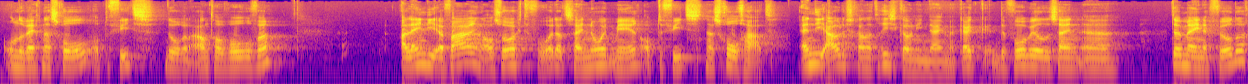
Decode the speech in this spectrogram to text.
onderweg naar school op de fiets door een aantal wolven. Alleen die ervaring al zorgt ervoor dat zij nooit meer op de fiets naar school gaat. En die ouders gaan het risico niet nemen. Kijk, de voorbeelden zijn uh, te menigvuldig,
